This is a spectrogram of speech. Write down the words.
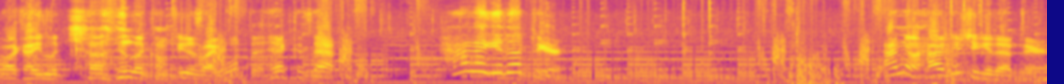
Like how you look, look confused, like, what the heck is that? How did I get up here? I know, how did you get up there?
